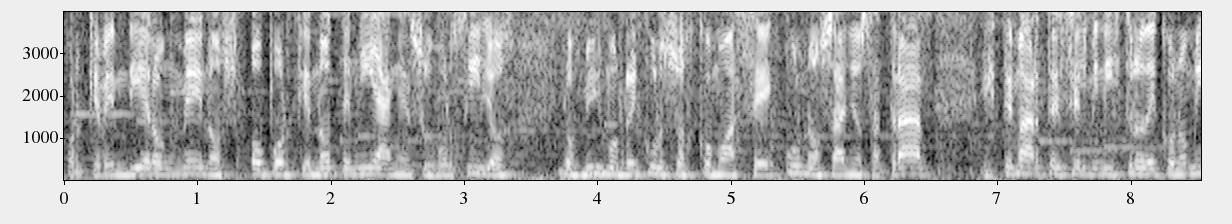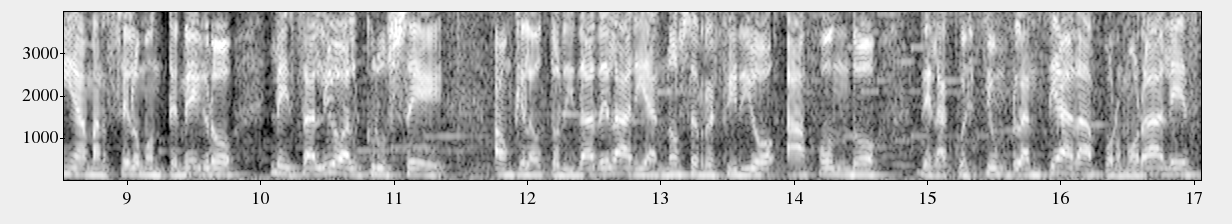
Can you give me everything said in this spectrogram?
porque vendieron menos o porque no tenían en sus bolsillos los mismos recursos como hace unos años atrás, este martes el ministro de Economía Marcelo Montenegro le salió al cruce aunque la autoridad del área no se refirió a fondo de la cuestión planteada por Morales,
